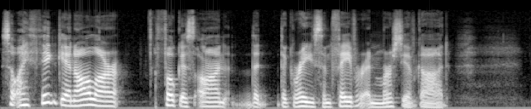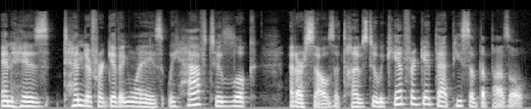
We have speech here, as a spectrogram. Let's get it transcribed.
So I think in all our focus on the, the grace and favor and mercy of God and his tender forgiving ways, we have to look at ourselves at times too. We can't forget that piece of the puzzle.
